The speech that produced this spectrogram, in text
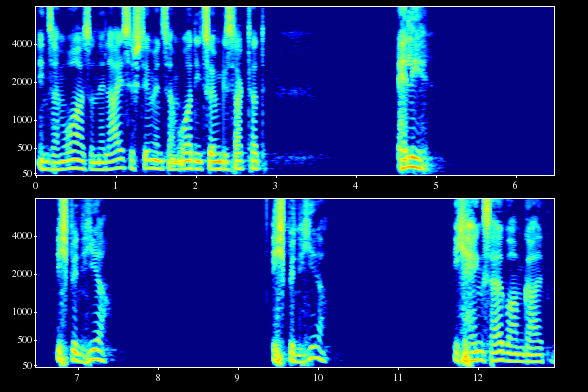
in seinem Ohr, also eine leise Stimme in seinem Ohr, die zu ihm gesagt hat, Elli, ich bin hier. Ich bin hier. Ich hänge selber am Galgen.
